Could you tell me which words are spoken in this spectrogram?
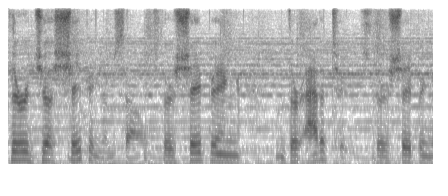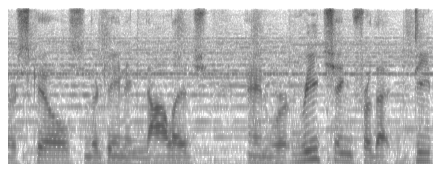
They're just shaping themselves. They're shaping their attitudes. They're shaping their skills. They're gaining knowledge and we're reaching for that deep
